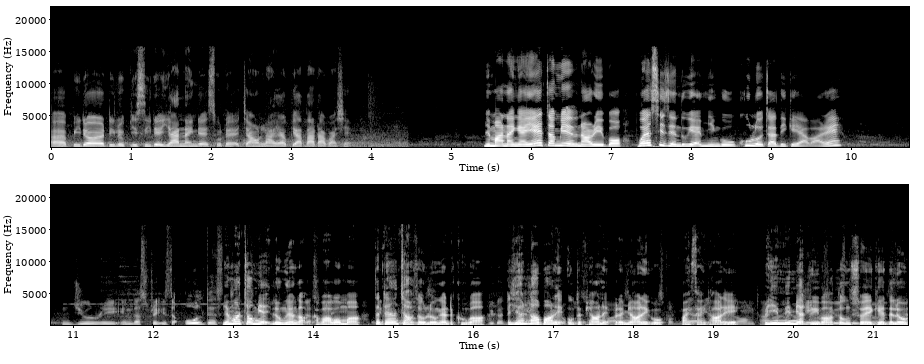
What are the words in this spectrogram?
အာပြီးတော့ဒီလိုပစ္စည်းတွေရနိုင်တယ်ဆိုတဲ့အကြောင်းလာရောက်ပြသတာပါရှင်မြန်မာနိုင်ငံရဲ့ကြောက်မြေရတနာတွေပေါ်ပွဲစီစဉ်သူရဲ့အမြင်ကိုခုလိုကြားသိခဲ့ရပါတယ် jewelry industry is the oldest မြန်မာကြောက်မြက်လုပ်ငန်းကကဘာပေါ်မှာတက်တန်းအကြဆုံးလုပ်ငန်းတစ်ခုပါအရန်လှပတဲ့အုတ်တပြားနဲ့ဗရမ ्या တွေကိုပိုင်ဆိုင်ထားတယ်။ဘရင်မင်းမြတ်တွေပါတုံးဆွဲခဲ့တယ်လို့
